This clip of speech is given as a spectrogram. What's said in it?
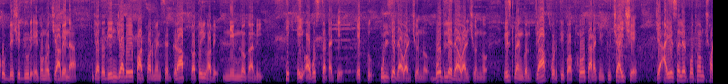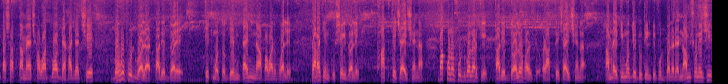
খুব বেশি দূর এগোনো যাবে না। যত দিন যাবে পারফরমেন্সের গ্রাফ ততই হবে নিম্নগামী। ঠিক এই অবস্থাটাকে একটু উল্টে দেওয়ার জন্য, বদলে দেওয়ার জন্য ইস্ট বেঙ্গল ক্লাব কর্তৃপক্ষ তারা কিন্তু চাইছে যে আইএসএল এর প্রথম ছটা সাতটা ম্যাচ হওয়ার পর দেখা যাচ্ছে বহু ফুটবলার তাদের দলে ঠিকমতো গেম টাইম না পাওয়ার ফলে তারা কিন্তু সেই দলে থাকতে চাইছে না বা কোনো ফুটবলারকে তাদের দলও হয়তো রাখতে চাইছে না। আমরা ইতিমধ্যে দু তিনটি ফুটবলারের নাম শুনেছি।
